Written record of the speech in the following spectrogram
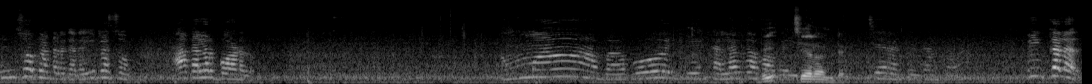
రిన్ సోప్ అంటారు కదా ఈట సోప్. ఆ కలర్ బార్డర్. అమ్మా బాబోయ్ ఏం కలర్ చీర అంటే. చీర అంటే ఇదంతా. Pink colour.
